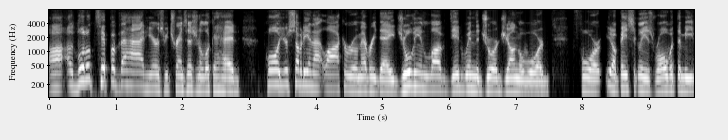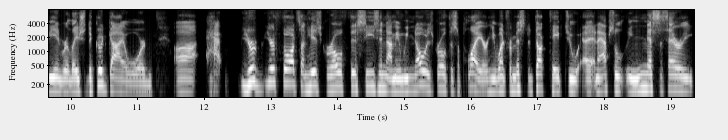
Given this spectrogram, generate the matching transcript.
Uh, a little tip of the hat here as we transition to look ahead. Paul, you're somebody in that locker room every day. Julian Love did win the George Young Award for, you know, basically his role with the media in relation, the Good Guy Award. Uh, ha- your your thoughts on his growth this season? I mean, we know his growth as a player. He went from Mr. Duct Tape to an absolutely necessary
